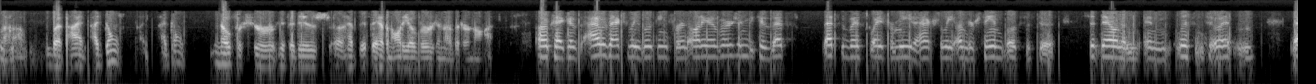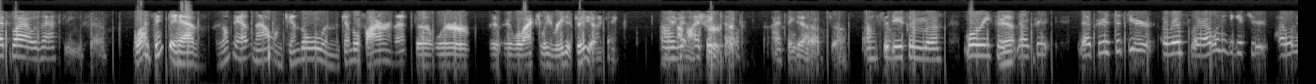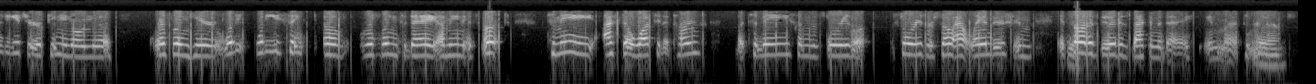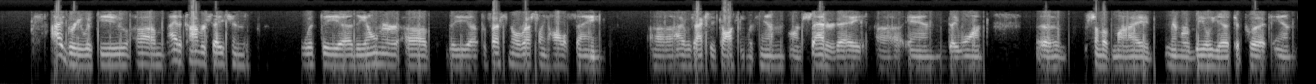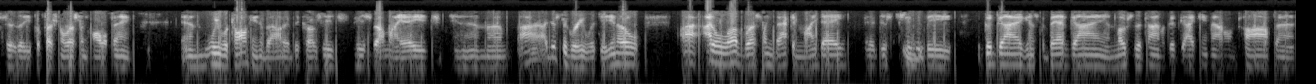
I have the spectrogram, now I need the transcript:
Um, but I I don't I don't know for sure if it is uh, have, if they have an audio version of it or not. Okay, because I was actually looking for an audio version because that's that's the best way for me to actually understand books is to sit down and and listen to it, and that's why I was asking. So Well, I think they have. Don't they have now on Kindle and Kindle Fire and that uh, where it, it will actually read it to you? I think. I I'm not I sure, think so. I think Yeah. so. So I'll have to do some uh, more research. Yeah. Now, now, Chris, since you're a wrestler, I wanted to get your I wanted to get your opinion on uh, wrestling here. What do what do you think of wrestling today? I mean, it's not to me. I still watch it at times, but to me, some of the stories stories are so outlandish, and it's Yeah. not as good as back in the day, in my opinion. yeah, I agree with you. Um, I had a conversation with the uh, the owner of the uh, Professional Wrestling Hall of Fame. Uh, I was actually talking with him on Saturday, uh, and they want uh, some of my memorabilia to put into the Professional Wrestling Hall of Fame. And we were talking about it because he's he's about my age, and um, I, I just agree with you. You know, I I love wrestling back in my day. It just seemed to be good guy against a bad guy, and most of the time a good guy came out on top, and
